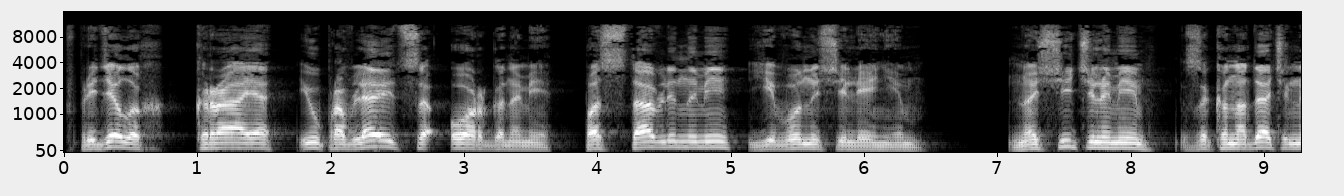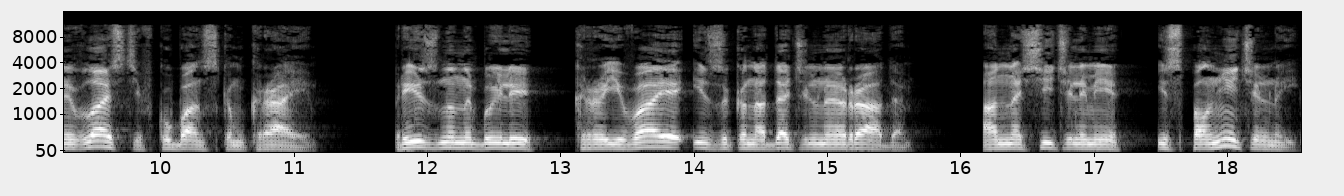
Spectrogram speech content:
в пределах края и управляется органами, поставленными его населением. Носителями законодательной власти в Кубанском крае признаны были Краевая и Законодательная Рада, а носителями исполнительной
